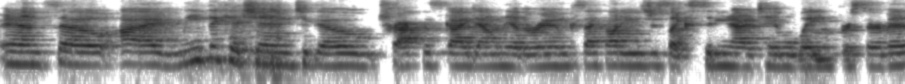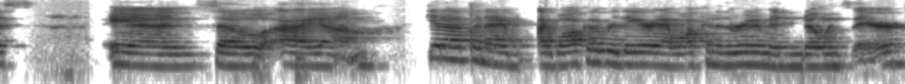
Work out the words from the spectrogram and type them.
And so I leave the kitchen to go track this guy down in the other room because I thought he was just like sitting at a table waiting for service. And so I um, get up and I, I walk over there and I walk into the room and no one's there.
